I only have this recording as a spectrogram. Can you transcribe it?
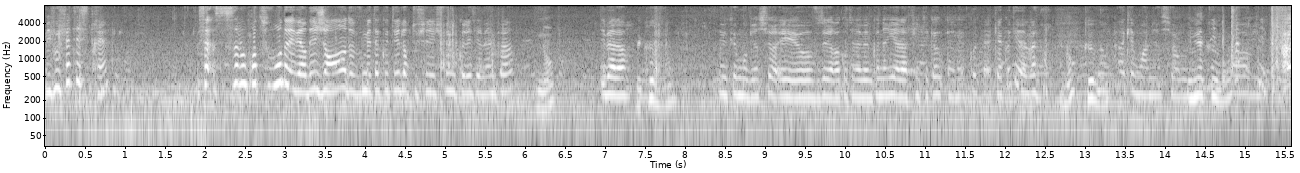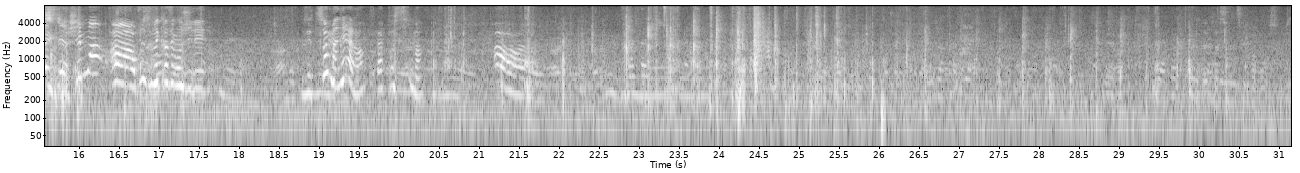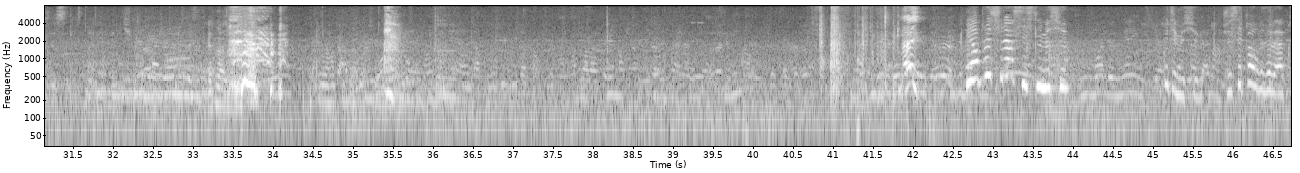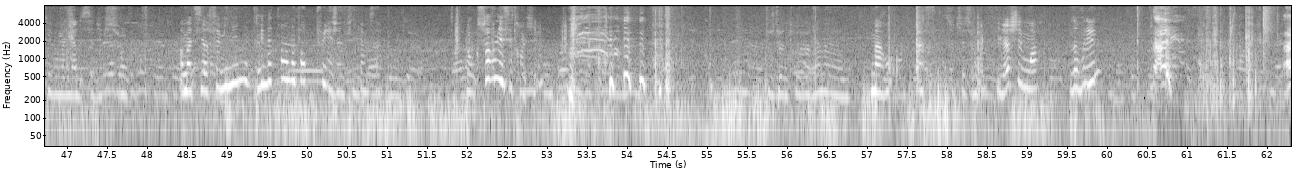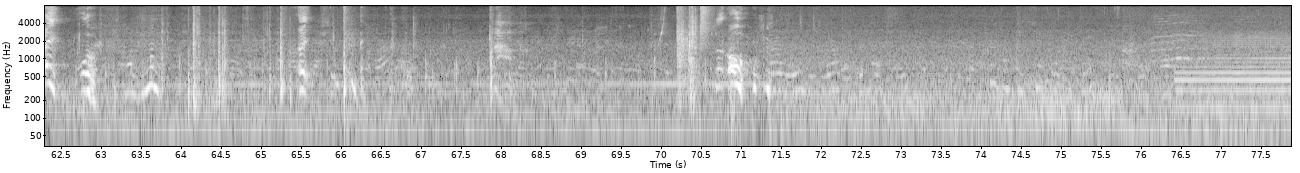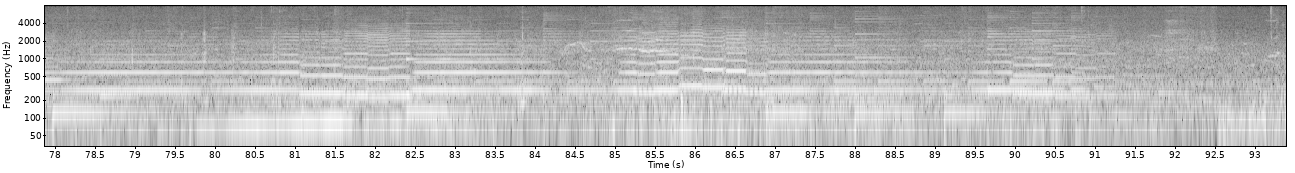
Mais vous le faites exprès ça, ça vous prend souvent d'aller vers des gens, de vous mettre à côté, de leur toucher les cheveux, vous connaissez même pas Non. Et ben alors Mais que vous Oui, que moi bien sûr. Et euh, vous allez raconter la même connerie à la fille qui est à- qui est à côté là-bas. Non, que vous. Ah, que moi bien sûr. Il n'y a que vous. Ah, oui. Aïe Chez moi Ah, en plus vous m'écrasez mon gilet Vous êtes sans manière, hein. C'est pas possible, hein. Ah. Aïe. Et en plus, il insiste, le monsieur. Écoutez, monsieur, je sais pas où vous avez appris vos manières de séduction en matière féminine, mais maintenant on n'entend plus les jeunes filles comme ça. Donc, soit vous me laissez tranquille. je ne trouve rien de marrant à cette situation. Il est là chez moi. Vous en voulez une? Aïe Aïe Oh Aïe Oh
